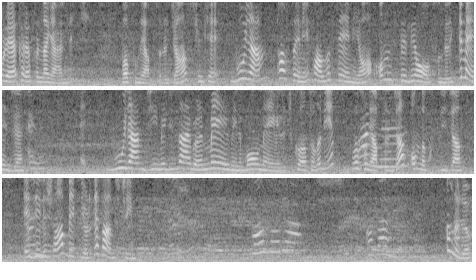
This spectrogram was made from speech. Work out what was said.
buraya kara fırına geldik. Waffle yaptıracağız. Çünkü Buğulem pasta yemeği fazla sevmiyor. Onun istediği olsun dedik değil mi Ece? Evet. Buğulemciğime güzel böyle meyveli, bol meyveli, çikolatalı bir waffle Anne. yaptıracağız. Onu da kutlayacağız. Ece ile şu an bekliyoruz. Efendim çiçeğim. Bana da adam mı? Alırım.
